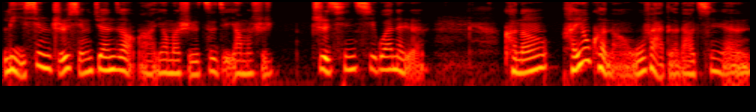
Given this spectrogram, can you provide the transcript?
理性执行捐赠啊，要么是自己，要么是至亲器官的人。可能很有可能无法得到亲人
